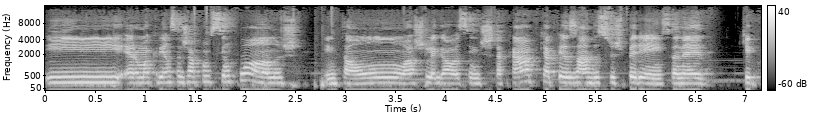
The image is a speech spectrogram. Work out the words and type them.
e era uma criança já com cinco anos. Então, acho legal assim destacar, porque apesar da sua experiência, né, que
